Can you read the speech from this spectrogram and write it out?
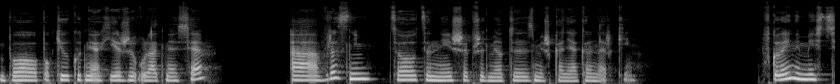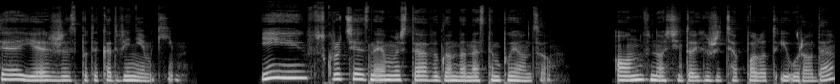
bo po kilku dniach Jerzy ulatnia się, a wraz z nim co cenniejsze przedmioty z mieszkania kelnerki. W kolejnym mieście Jerzy spotyka dwie Niemki. I w skrócie znajomość ta wygląda następująco. On wnosi do ich życia polot i urodę,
